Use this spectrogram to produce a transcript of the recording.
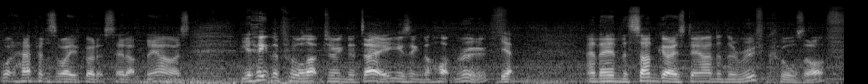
What happens the way you've got it set up now is you heat the pool up during the day using the hot roof. Yep, and then the sun goes down and the roof cools off.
